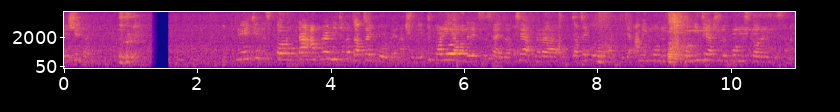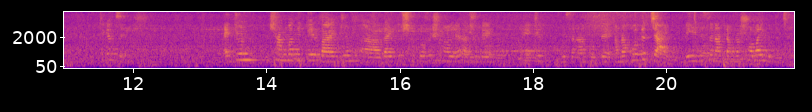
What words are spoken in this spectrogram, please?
বেশিরভাগ। ক্রিয়েটিভ স্তরটা আপনারা নিজেরা যাচাই করবেন আসলে। একটু পরেই আমাদের এক্সারসাইজ আছে আপনারা যাচাই করতে পারবেন যে আমি কোন নিজে আসলে কোন স্তরের লিসেনার ঠিক আছে? একজন সাংবাদিকের বা একজন দায়িত্বশীল প্রফেশনালের আসলে ক্রিয়েটিভ লিসেনার হতে আমরা হতে চাই। এই লিসেনারটা আমরা সবাই হতে চাই।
